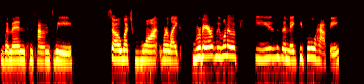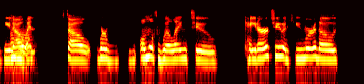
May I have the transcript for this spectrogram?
women sometimes we so much want, we're like, we're very, we want to appease and make people happy, you know? Mm-hmm. And so we're almost willing to cater to and humor those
